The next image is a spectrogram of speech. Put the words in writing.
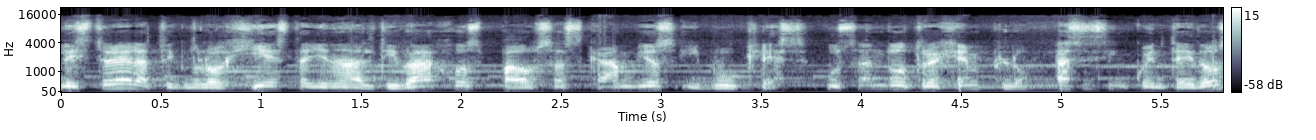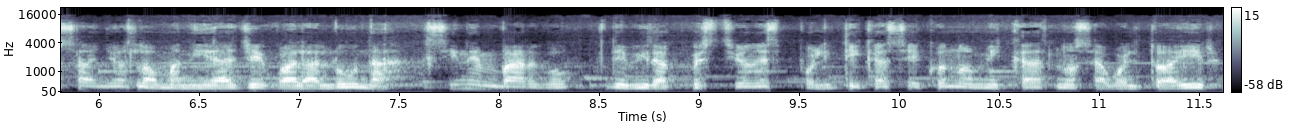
la historia de la tecnología está llena de altibajos, pausas, cambios y bucles. Usando otro ejemplo, hace 52 años la humanidad llegó a la Luna. Sin embargo, debido a cuestiones políticas y económicas no se ha vuelto a ir.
